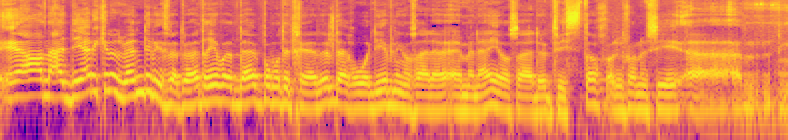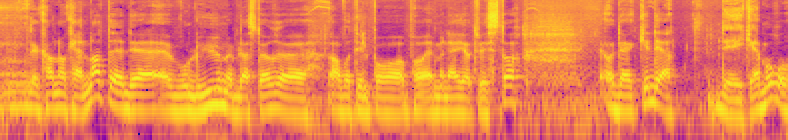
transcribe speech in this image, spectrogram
Ja, nei, Det er det ikke nødvendigvis. vet du. Driver, det er på en måte tredelt. Det er rådgivning, og så er det M&A, og så er det tvister. Og du kan jo si eh, Det kan nok hende at det, det volumet blir større av og til på, på M&A og tvister. Og det er ikke det at det ikke er moro,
